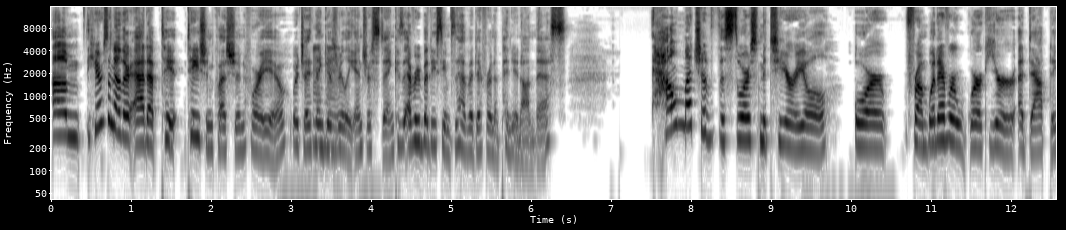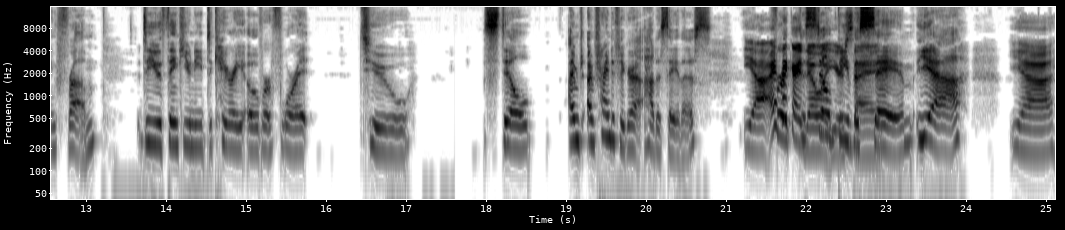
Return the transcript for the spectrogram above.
Um, here's another adaptation question for you, which I think mm-hmm. is really interesting because everybody seems to have a different opinion on this. How much of the source material or from whatever work you're adapting from do you think you need to carry over for it to still I'm I'm trying to figure out how to say this. Yeah, I think I know still what you're be saying. the same. Yeah. Yeah.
